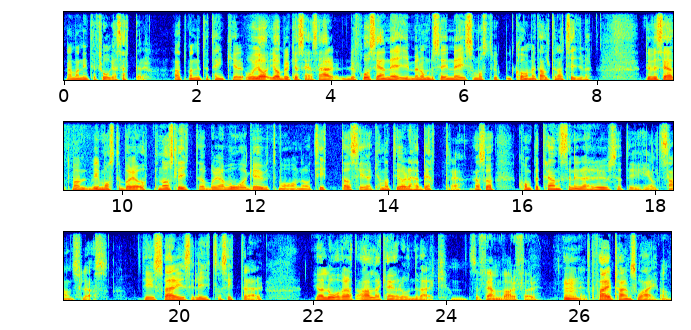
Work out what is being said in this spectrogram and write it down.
när man inte ifrågasätter. Att man inte tänker, och jag, jag, brukar säga så här, du får säga nej men om du säger nej så måste du komma med ett alternativ. Det vill säga att man, vi måste börja öppna oss lite och börja våga utmana och titta och se, kan man inte göra det här bättre? Alltså kompetensen i det här huset är helt sanslös. Det är Sveriges elit som sitter här. Jag lovar att alla kan göra underverk. Mm. Så fem varför? Mm. Five times why. Ja.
